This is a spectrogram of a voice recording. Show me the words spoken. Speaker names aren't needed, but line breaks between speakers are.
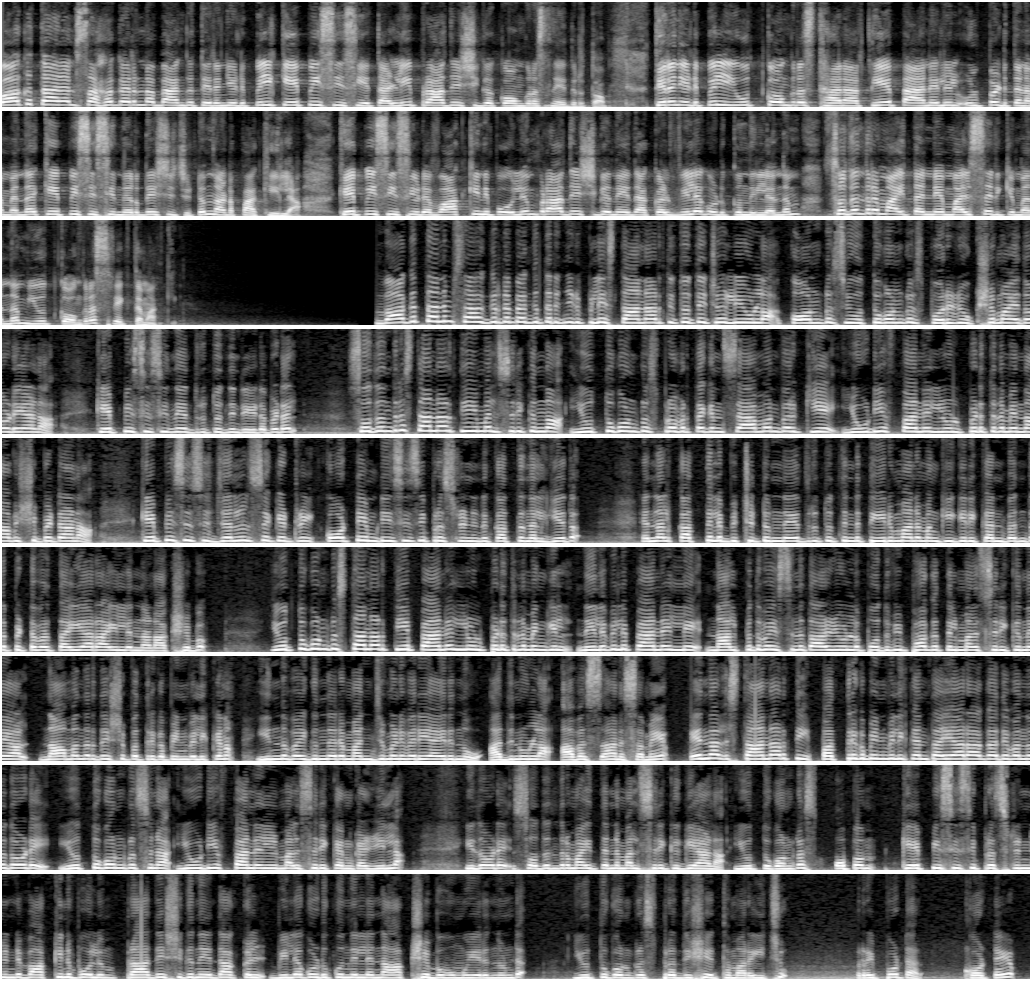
വാകത്താനം സഹകരണ ബാങ്ക് തിരഞ്ഞെടുപ്പിൽ K P C സിയെ തള്ളി പ്രാദേശിക കോൺഗ്രസ് നേതൃത്വം. തിരഞ്ഞെടുപ്പിൽ യൂത്ത് കോൺഗ്രസ് സ്ഥാനാർത്ഥിയെ പാനലിൽ ഉൾപ്പെടുത്തണമെന്ന് കെ പി സി സി നിർദ്ദേശിച്ചിട്ടും നടപ്പാക്കിയില്ല. കെ പി സി സിയുടെ വാക്കിന് പോലും പ്രാദേശിക നേതാക്കൾ വില കൊടുക്കുന്നില്ലെന്നും സ്വതന്ത്രമായി തന്നെ മത്സരിക്കുമെന്നും യൂത്ത് കോൺഗ്രസ് വ്യക്തമാക്കി.
വാഗത്താനം സഹകരണ ബാങ്ക് തെരഞ്ഞെടുപ്പിലെ സ്ഥാനാർത്ഥിത്വത്തെ ചൊല്ലിയുള്ള കോൺഗ്രസ് യൂത്ത് കോൺഗ്രസ് പൊരു രൂക്ഷമായതോടെയാണ് കെ പി സി സി നേതൃത്വത്തിന്റെ ഇടപെടൽ. സ്വതന്ത്ര സ്ഥാനാർത്ഥിയായി മത്സരിക്കുന്ന യൂത്ത് കോൺഗ്രസ് പ്രവർത്തകൻ സാമോൻ വർക്കിയെ യു ഡി എഫ് പാനലിൽ ഉൾപ്പെടുത്തണമെന്നാവശ്യപ്പെട്ടാണ് K P C C general secretary Kottayam D C C പ്രസിഡന്റിന് കത്ത് നൽകിയത്. എന്നാൽ കത്ത് ലഭിച്ചിട്ടും നേതൃത്വത്തിന്റെ തീരുമാനം അംഗീകരിക്കാൻ ബന്ധപ്പെട്ടവർ തയ്യാറായില്ലെന്നാണ് ആക്ഷേപം. യൂത്ത് കോൺഗ്രസ് സ്ഥാനാർത്ഥിയെ പാനലിൽ ഉൾപ്പെടുത്തണമെങ്കിൽ നിലവിലെ പാനലിലെ നാൽപ്പത് വയസ്സിന് താഴെയുള്ള പൊതുവിഭാഗത്തിൽ മത്സരിക്കുന്നയാൾ നാമനിർദ്ദേശ പത്രിക പിൻവലിക്കണം. ഇന്ന് വൈകുന്നേരം അഞ്ചു മണിവരെയായിരുന്നു അതിനുള്ള അവസാന സമയം. എന്നാൽ സ്ഥാനാർത്ഥി പത്രിക പിൻവലിക്കാൻ തയ്യാറാകാതെ വന്നതോടെ യൂത്ത് കോൺഗ്രസിന് യു പാനലിൽ മത്സരിക്കാൻ കഴിയില്ല. ഇതോടെ സ്വതന്ത്രമായി തന്നെ മത്സരിക്കുകയാണ് യൂത്ത് കോൺഗ്രസ്. ഒപ്പം കെ പി സി സി പ്രസിഡന്റിന്റെ വാക്കിന് പോലും പ്രാദേശിക നേതാക്കൾ വില കൊടുക്കുന്നില്ലെന്ന ആക്ഷേപവും ഉയരുന്നുണ്ട്. യൂത്ത് കോൺഗ്രസ് പ്രതിഷേധം അറിയിച്ചു. റിപ്പോർട്ടർ കോട്ടയം.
